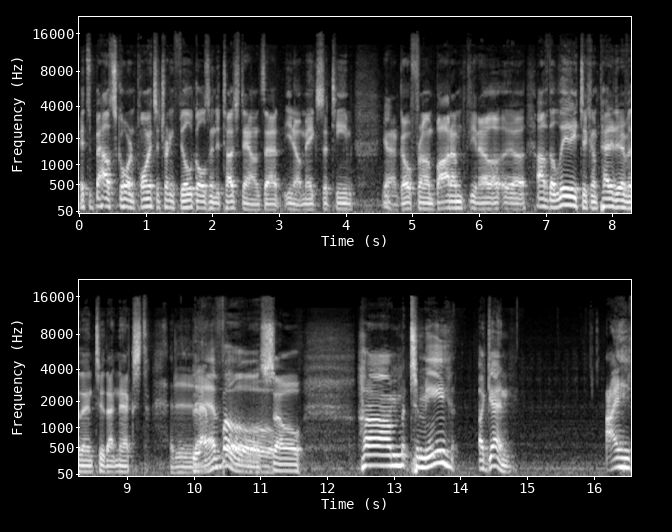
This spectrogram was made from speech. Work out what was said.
It's about scoring points and turning field goals into touchdowns that you know makes a team, you know, go from bottom, you know, uh, of the league to competitive, and then to that next level. Level. So, um, to me, again, I,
